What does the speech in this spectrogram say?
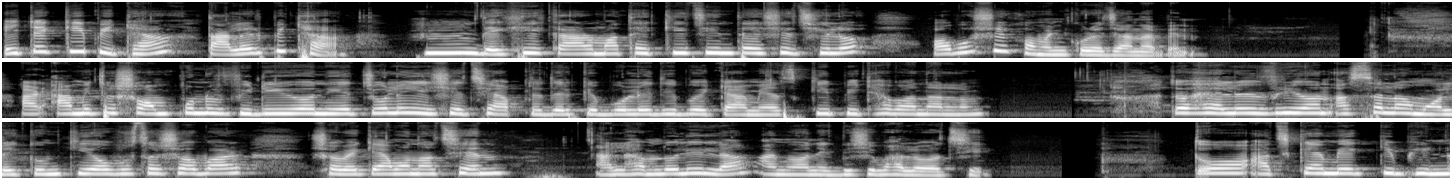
এটা কি পিঠা? তালের পিঠা? হুম, দেখি কার মাথায় কি চিন্তা এসেছিল। অবশ্যই কমেন্ট করে জানাবেন। আর আমি তো সম্পূর্ণ ভিডিও নিয়ে চলে এসেছি। আপনাদেরকে বলে দিব এটা আমি আজ কি পিঠা বানালাম। তো হ্যালো এভরিওয়ান আসসালামু আলাইকুম। কী অবস্থা সবার? সবাই কেমন আছেন? আলহামদুলিল্লাহ, আমি অনেক বেশি ভালো আছি। তো আজকে আমি একটি ভিন্ন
